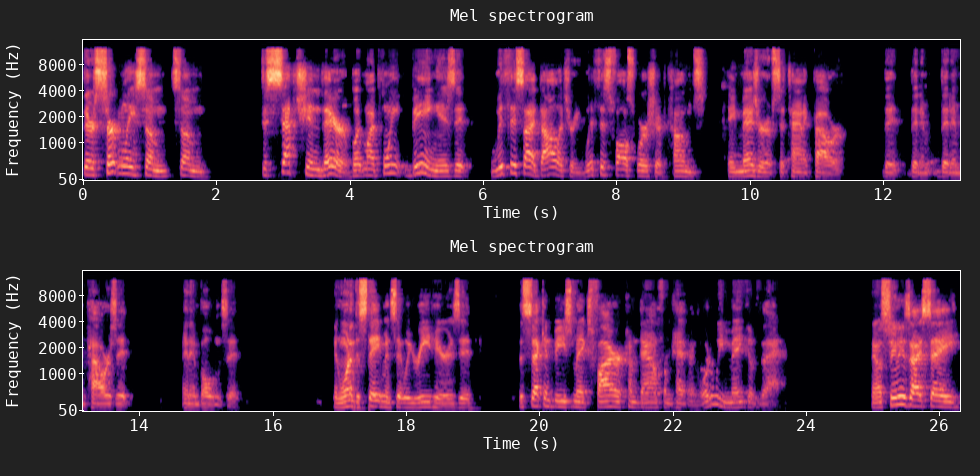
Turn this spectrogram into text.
There's certainly some some deception there, but my point being is that with this idolatry, with this false worship comes a measure of satanic power that that that empowers it and emboldens it. And one of the statements that we read here is that the second beast makes fire come down from heaven. What do we make of that? Now, as soon as I say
